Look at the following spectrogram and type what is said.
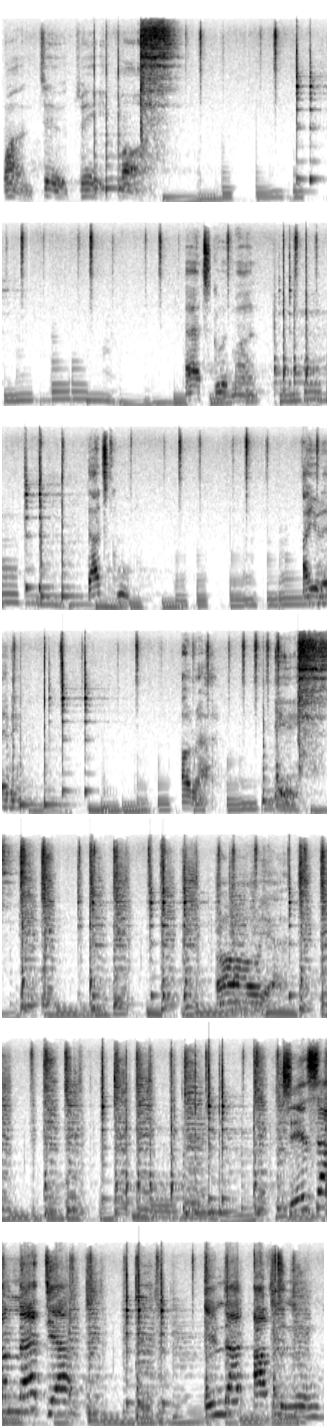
One, two, three, four. That's good, man. That's cool. Are you ready? Alright. Hey. Oh, yeah. Since I met ya in that afternoon,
